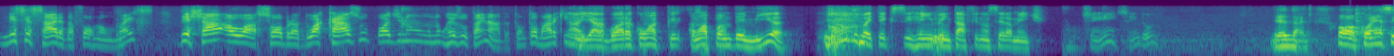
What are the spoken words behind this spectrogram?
necessária da Fórmula 1, mas deixar a sobra do acaso pode não, não resultar em nada. Então, tomara que. Ah, e agora, com a, com a pandemia, tudo vai ter que se reinventar financeiramente. Sim, sem dúvida. Verdade. Ó, com essa,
